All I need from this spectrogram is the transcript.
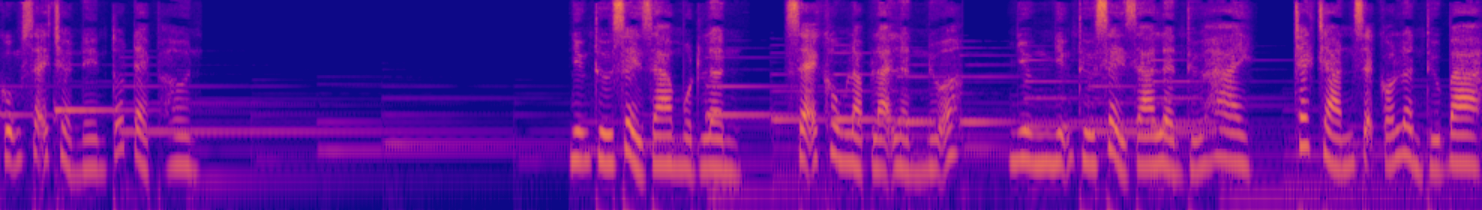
cũng sẽ trở nên tốt đẹp hơn. Những thứ xảy ra một lần sẽ không lặp lại lần nữa nhưng những thứ xảy ra lần thứ hai chắc chắn sẽ có lần thứ ba.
